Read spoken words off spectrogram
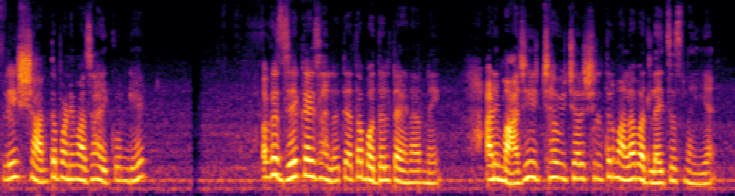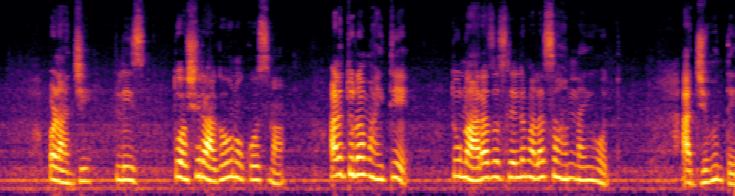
प्लीज शांतपणे माझं ऐकून घे. अगं जे काही झालं ते आता बदलता येणार नाही. आणि माझी इच्छा विचारशील तर मला बदलायचंच नाही आहे पण आजी प्लीज तू अशी रागवू नकोस ना. आणि तुला माहिती आहे तू नाराज असलेलं मला सहन नाही होत. आजी म्हणते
